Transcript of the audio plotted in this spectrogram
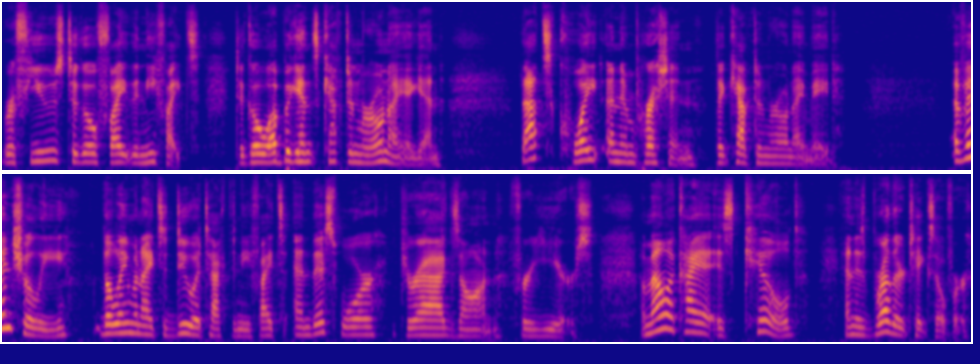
refused to go fight the Nephites, to go up against Captain Moroni again. That's quite an impression that Captain Moroni made. Eventually, the Lamanites do attack the Nephites, and this war drags on for years. Amalickiah is killed, and his brother takes over.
